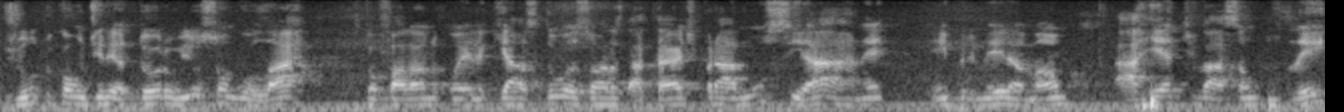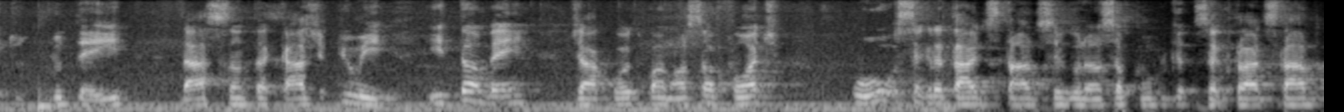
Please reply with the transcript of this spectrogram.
junto com o diretor Wilson Goulart. Estou falando com ele aqui às duas horas da tarde para anunciar, né, em primeira mão, a reativação dos leitos de UTI da Santa Casa de Piuí. E também, de acordo com a nossa fonte, o secretário de Estado de Segurança Pública, secretário de Estado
